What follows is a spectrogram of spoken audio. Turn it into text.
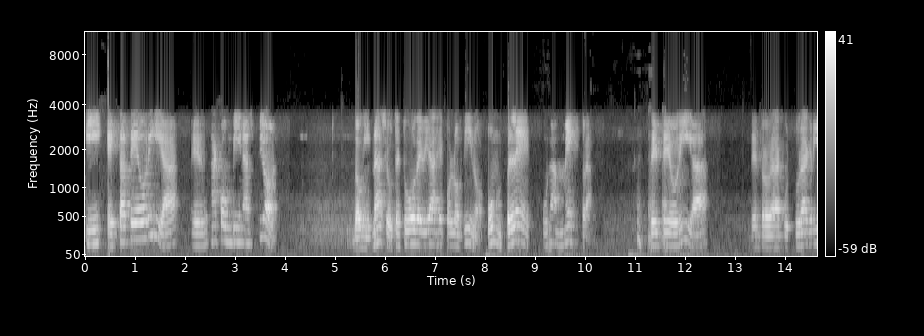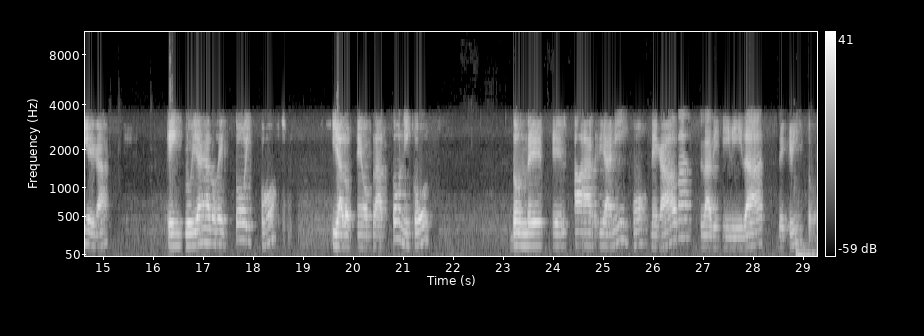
Y esta teoría es una combinación. Don Ignacio, usted estuvo de viaje con los vinos, un blend, una mezcla de teoría dentro de la cultura griega que incluían a los estoicos y a los neoplatónicos donde el arrianismo negaba la divinidad de Cristo.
